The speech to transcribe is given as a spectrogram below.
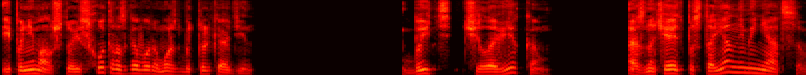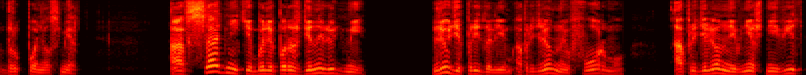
и понимал, что исход разговора может быть только один. Быть человеком означает постоянно меняться, вдруг понял смерть. А всадники были порождены людьми. Люди придали им определенную форму, определенный внешний вид,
